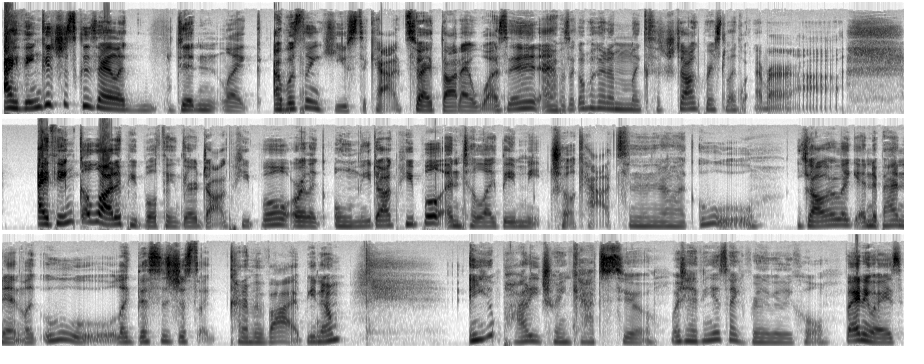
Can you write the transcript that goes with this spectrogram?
I think it's just because I like didn't like I wasn't like used to cats, so I thought I wasn't. And I was like, oh my god, I'm like such a dog person, like whatever. I think a lot of people think they're dog people or like only dog people until like they meet chill cats, and then they're like, ooh, y'all are like independent. Like, ooh, like this is just like kind of a vibe, you know? And you can potty train cats too, which I think is like really, really cool. But, anyways,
